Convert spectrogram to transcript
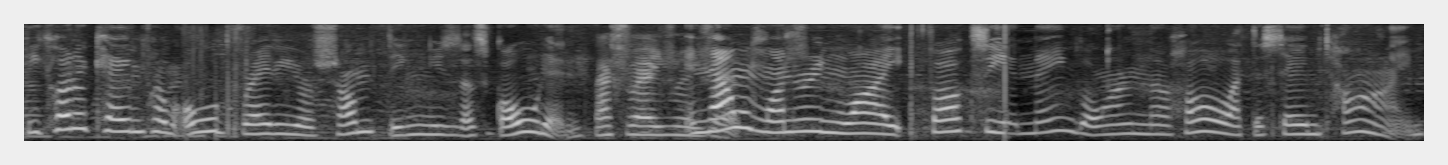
he could have came from Old Freddy or something. He's just golden. That's very, very And now. I'm wondering why Foxy and Mangle are in the hall at the same time.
